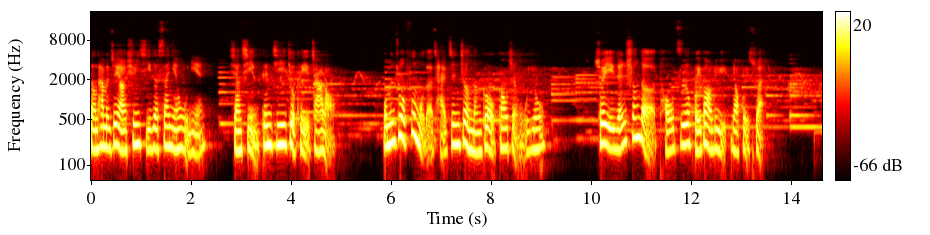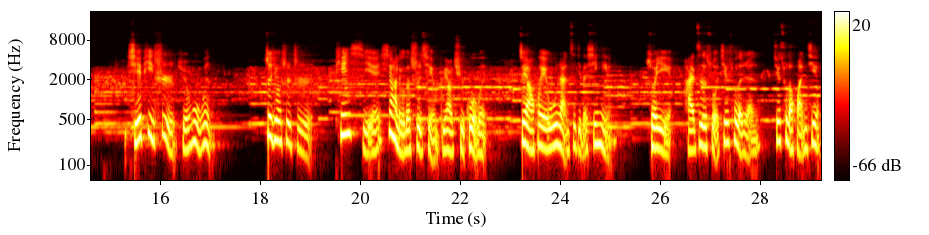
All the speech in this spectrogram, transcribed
等他们这样熏习个三年五年，相信根基就可以扎牢。我们做父母的才真正能够高枕无忧。所以，人生的投资回报率要会算。邪僻事绝勿问，这就是指偏邪下流的事情不要去过问。这样会污染自己的心灵，所以孩子所接触的人、接触的环境，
